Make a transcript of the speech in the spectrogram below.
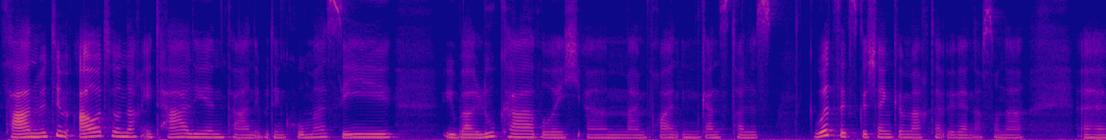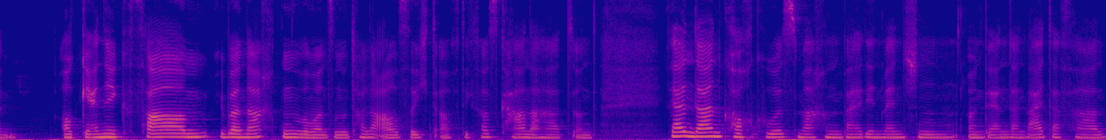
fahren mit dem Auto nach Italien, fahren über den Koma See, über Luca, wo ich ähm, meinem Freund ein ganz tolles Geburtstagsgeschenk gemacht habe. Wir werden auf so einer äh, Organic Farm übernachten, wo man so eine tolle Aussicht auf die Toskana hat und werden da einen Kochkurs machen bei den Menschen und werden dann weiterfahren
